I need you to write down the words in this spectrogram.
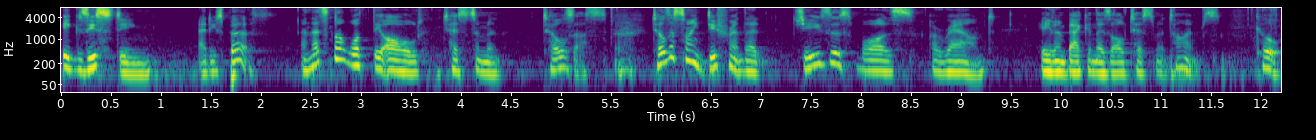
existing at his birth. And that's not what the Old Testament tells us. Right. It tells us something different that Jesus was around even back in those Old Testament times. Cool.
